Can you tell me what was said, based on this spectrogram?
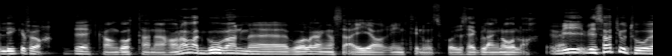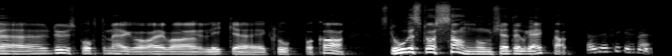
like før. Det kan godt hende. Han har vært god venn med Vålerengas eier inntil nå, så får vi se hvor lenge det holder. Vi, vi satt jo, Tore, du spurte meg, og jeg var like klok på hva Store Stå sang om Kjetil Rekdal. Ja, det fikk jeg ikke med.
